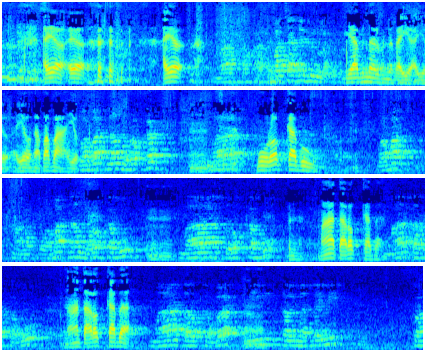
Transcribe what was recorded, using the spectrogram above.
Ayo ayo. Ayo. Bacanya dulu lah. Ya benar benar. Ayo ayo ayo. Nggak apa-apa ayo. Mm. Murakkabu. Benar. Ma tarakkaba. ma tarakkabu Ma tarakkaba. ma tarakkaba min kalimataini fa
